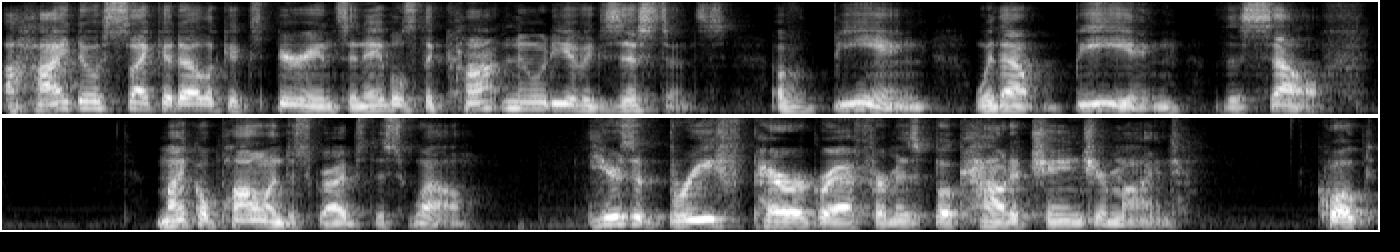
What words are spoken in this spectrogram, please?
A high dose psychedelic experience enables the continuity of existence, of being without being the self. Michael Pollan describes this well. Here's a brief paragraph from his book, How to Change Your Mind. Quote,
